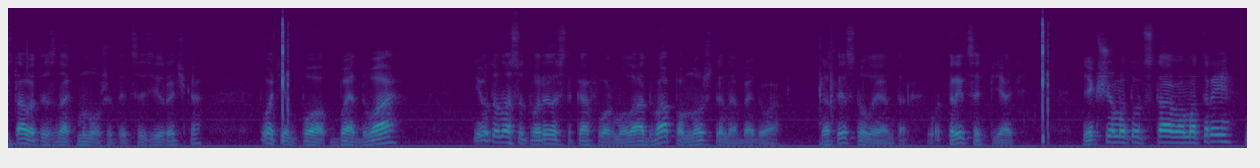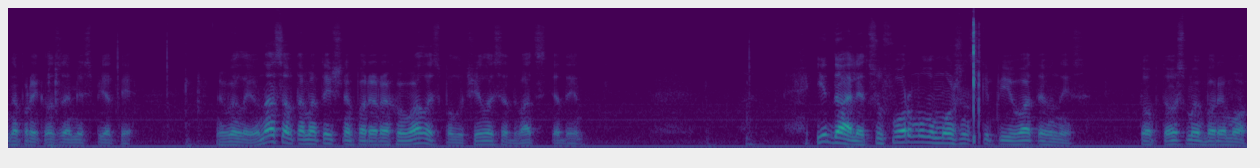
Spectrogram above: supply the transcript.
ставите знак множити, це зірочка, потім по Б2. І от у нас утворилась така формула А2 помножити на Б2. Натиснули Enter. От 35. Якщо ми тут ставимо 3, наприклад, замість 5, ввели, у нас автоматично перерахувалось, получилося 21. І далі цю формулу можна скопіювати вниз. Тобто, ось ми беремо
